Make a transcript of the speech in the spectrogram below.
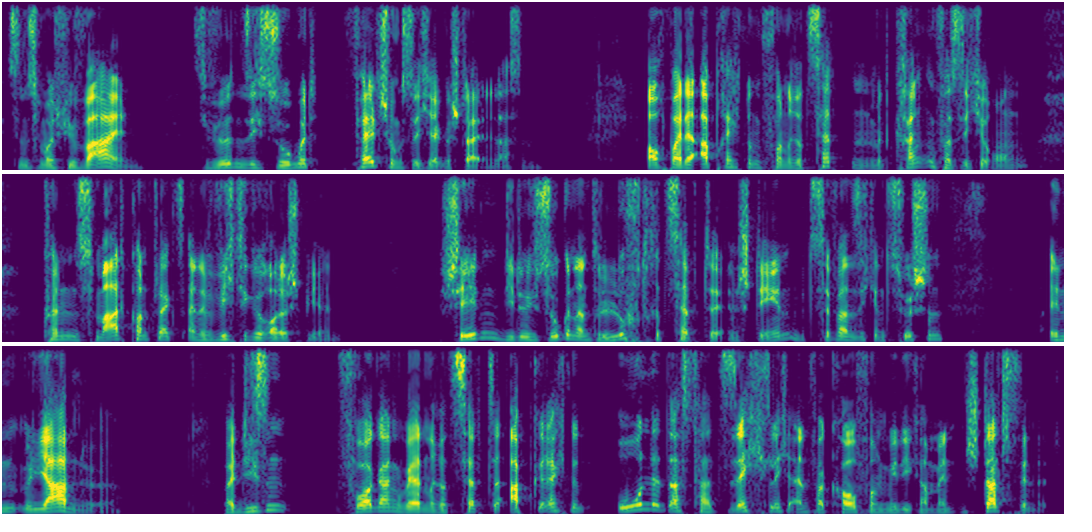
sind zum Beispiel Wahlen. Sie würden sich somit fälschungssicher gestalten lassen. Auch bei der Abrechnung von Rezepten mit Krankenversicherungen können Smart Contracts eine wichtige Rolle spielen. Schäden, die durch sogenannte Luftrezepte entstehen, beziffern sich inzwischen in Milliardenhöhe. Bei diesem Vorgang werden Rezepte abgerechnet, ohne dass tatsächlich ein Verkauf von Medikamenten stattfindet.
